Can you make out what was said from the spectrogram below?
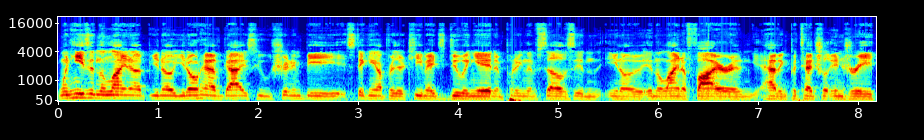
when he's in the lineup, you know, you don't have guys who shouldn't be sticking up for their teammates doing it and putting themselves in, you know, in the line of fire and having potential injury.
